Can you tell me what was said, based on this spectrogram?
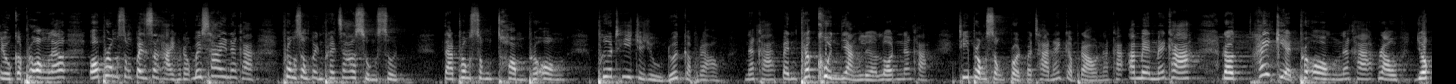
อยู่กับพระองค์แล้วโอ้พระองค์ทรงเป็นสหายของเราไม่ใช่นะคะพระองค์ทรงเป็นพระเจ้าสูงสุด แต่พระองค์ทรงทอมพระองค์เพื่อที่จะอยู่ด้วยกับเรานะคะ เป็นพระคุณอย่างเหลือล้นนะคะ ที่พระองค์ทรงโปรดประทานให้กับเรานะคะอเมนไหมคะ เราให้เกียรติพระองค์นะคะ เรายก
